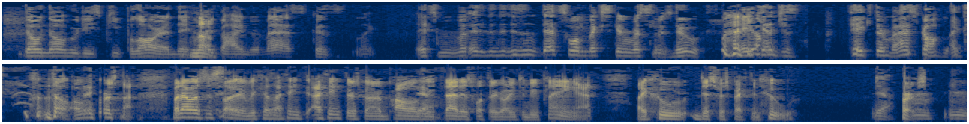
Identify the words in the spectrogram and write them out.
don't know who these people are and they no. hide behind their mask because like it's it isn't that's what Mexican wrestlers do. They yeah. can't just take their mask off like no of course not but i was just saying because i think i think there's going to probably yeah. that is what they're going to be playing at like who disrespected who yeah 1st mm-hmm.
